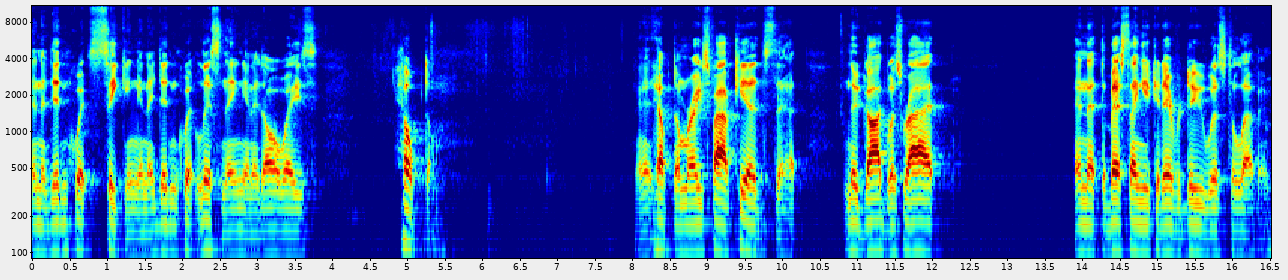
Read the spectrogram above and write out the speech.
And they didn't quit seeking and they didn't quit listening, and it always helped them. And it helped them raise five kids that knew God was right and that the best thing you could ever do was to love Him.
